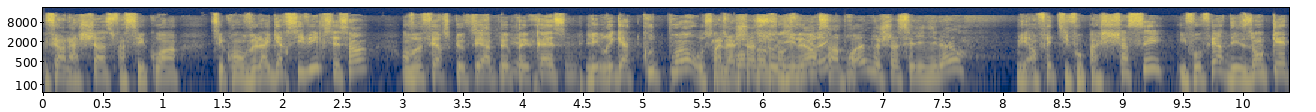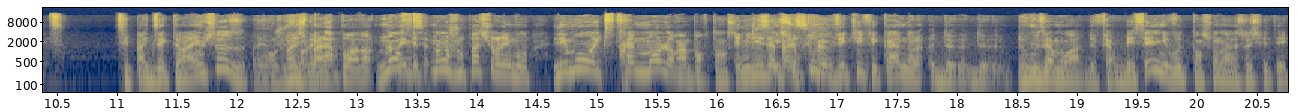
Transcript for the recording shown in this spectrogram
faire la chasse. Enfin, c'est quoi C'est quoi On veut la guerre civile, c'est ça? On veut faire ce que fait à peu près les brigades coup de poing au sens Ouais, la chasse au aux dealers, c'est un problème de chasser les dealers? Mais en fait, il faut pas chasser, il faut faire des enquêtes. C'est pas exactement la même chose. On joue suis les pas là pour avoir. Non, Oui, ça- non, on joue pas sur les mots. Les mots ont extrêmement leur importance. Et surtout, l'objectif est quand même de, de- de- de vous à moi de faire baisser le niveau de tension dans la société,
